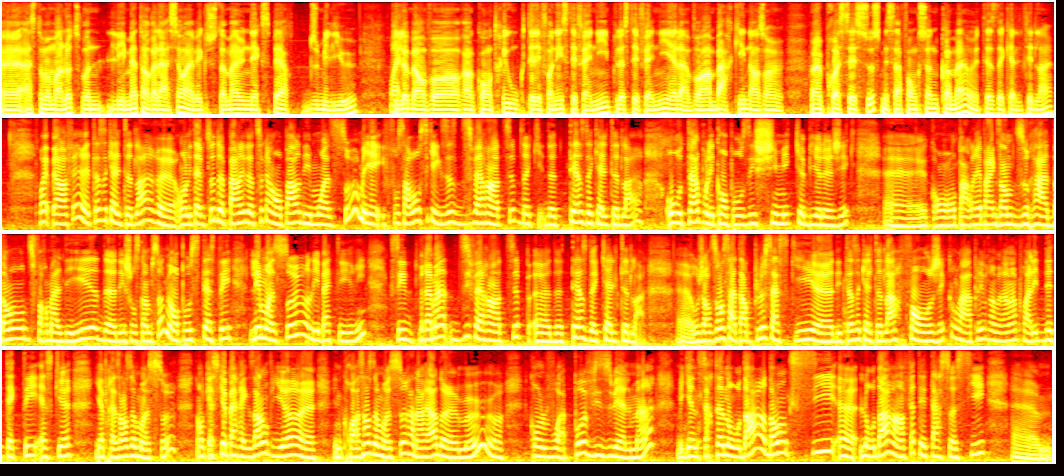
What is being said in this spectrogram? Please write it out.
Euh, à ce moment-là, tu vas les mettre en relation avec justement une experte du milieu. Puis Ouais. là, ben, on va rencontrer ou téléphoner Stéphanie. Puis là, Stéphanie, elle, elle va embarquer dans un, un processus, mais ça fonctionne comment, un test de qualité de l'air? Oui, ben en fait, un test de qualité de l'air, euh, on est habitué de parler de ça quand on parle des moisissures, mais il faut savoir aussi qu'il existe différents types de, tests de qualité de l'air, autant pour les composés chimiques que biologiques. Euh, qu'on parlerait par exemple du radon, du formaldéhyde, euh, des choses comme ça, mais on peut aussi tester les moisissures, les bactéries. C'est vraiment différents types euh, de tests de qualité de l'air. Aujourd'hui, on s'attarde plus à ce qui est des tests de qualité de l'air fongiques, qu'on va appeler vraiment pour aller détecter est-ce qu'il y a présence de moisissure. Donc, est-ce que, par exemple, il y a euh, une croissance de moisissure en arrière d'un mur qu'on ne voit pas visuellement, mais il y a une certaine odeur? Donc, si euh, l'odeur, en fait, est associée... euh,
